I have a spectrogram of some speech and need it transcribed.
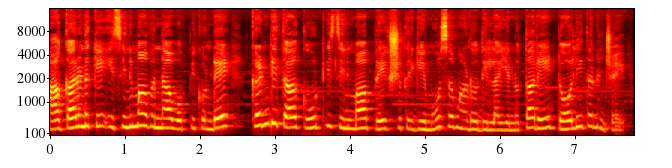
ಆ ಕಾರಣಕ್ಕೆ ಈ ಸಿನಿಮಾವನ್ನು ಒಪ್ಪಿಕೊಂಡೆ, ಖಂಡಿತ ಕೋಟಿ ಸಿನಿಮಾ ಪ್ರೇಕ್ಷಕರಿಗೆ ಮೋಸ ಮಾಡೋದಿಲ್ಲ ಎನ್ನುತ್ತಾರೆ ಡಾಲಿ ಧನಂಜಯ್.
